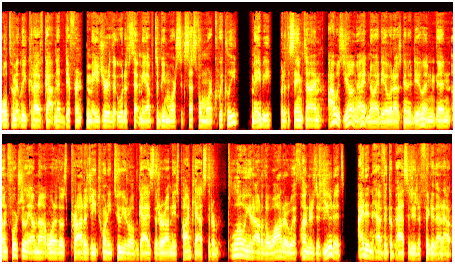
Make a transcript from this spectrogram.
ultimately, could I have gotten a different major that would have set me up to be more successful more quickly? Maybe. But at the same time, I was young. I had no idea what I was going to do. And, and unfortunately, I'm not one of those prodigy 22 year old guys that are on these podcasts that are blowing it out of the water with hundreds of units. I didn't have the capacity to figure that out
